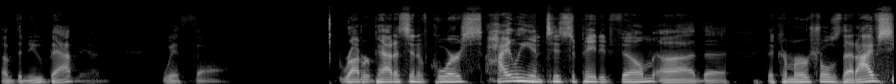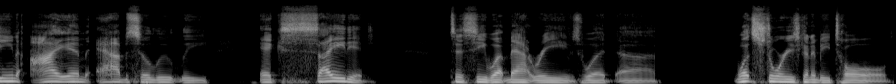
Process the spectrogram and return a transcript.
of the new Batman with uh, Robert Pattinson, of course. Highly anticipated film. Uh, the the commercials that I've seen, I am absolutely excited to see what Matt Reeves what uh, what story is going to be told.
